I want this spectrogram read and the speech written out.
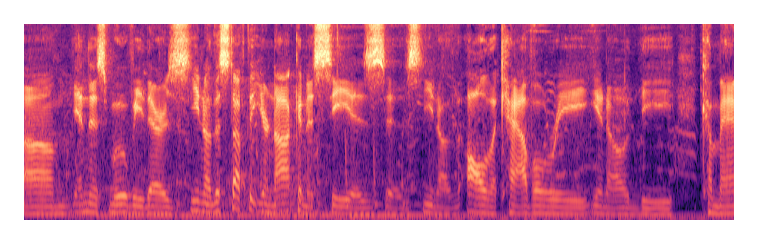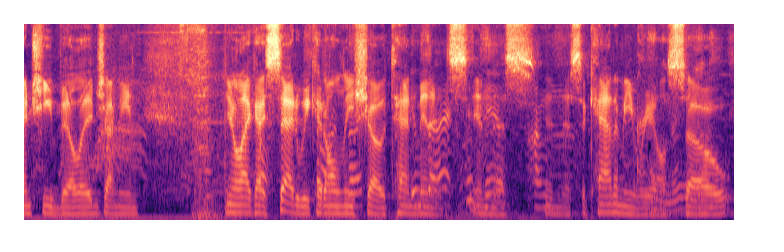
Um, in this movie, there's you know the stuff that you're not going to see is is you know all the cavalry, you know the Comanche village. I mean, you know, like I said, we could only show 10 minutes in this in this Academy reel, so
